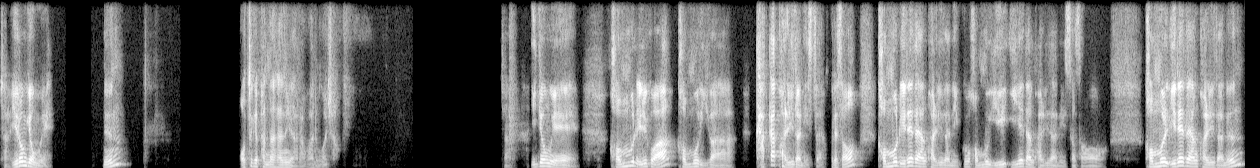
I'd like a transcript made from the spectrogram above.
자, 이런 경우에는 어떻게 판단하느냐라고 하는 거죠. 자, 이 경우에 건물 1과 건물 2가 각각 관리단이 있어요. 그래서 건물 1에 대한 관리단이 있고 건물 2, 에 대한 관리단이 있어서 건물 1에 대한 관리단은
